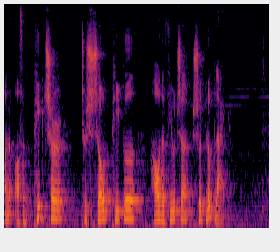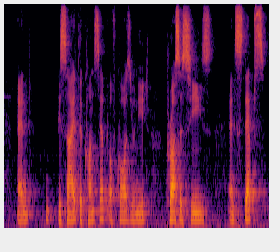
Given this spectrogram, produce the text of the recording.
on, of a picture to show people how the future should look like. And beside the concept, of course, you need processes and steps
